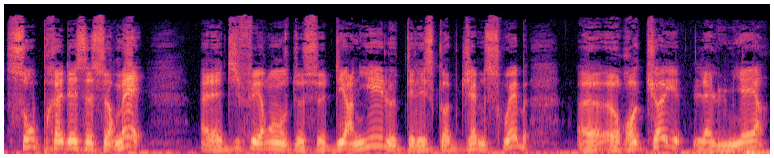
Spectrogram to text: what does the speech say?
son prédécesseur. Mais, à la différence de ce dernier, le télescope James Webb euh, recueille la lumière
